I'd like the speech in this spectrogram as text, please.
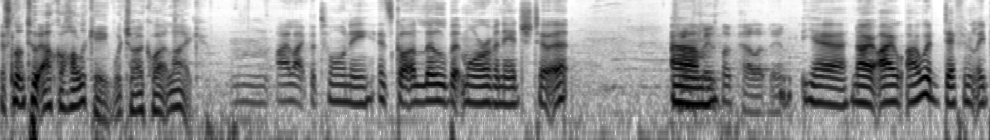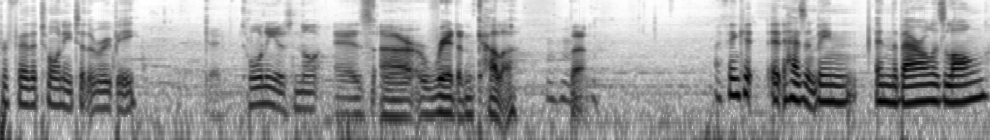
it's not too alcoholic which I quite like. Mm, I like the tawny. It's got a little bit more of an edge to it. Time to Um, cleanse my palate then. yeah, no, I, I would definitely prefer the tawny to the ruby. Okay. Tawny is not as uh, red in color, but I think it, it hasn't been in the barrel as long.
